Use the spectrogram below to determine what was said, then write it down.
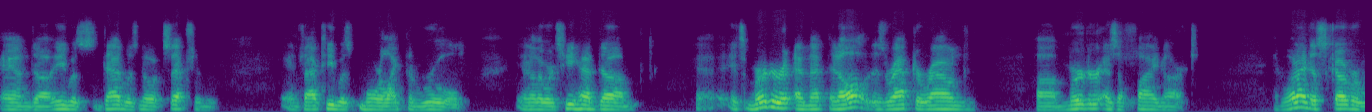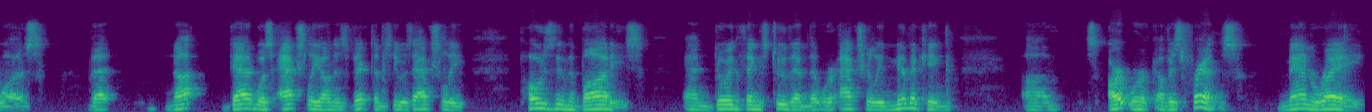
and uh, he was Dad was no exception. In fact, he was more like the rule. In other words, he had um, it's murder, and that it all is wrapped around uh, murder as a fine art. And what I discovered was that not Dad was actually on his victims. He was actually posing the bodies and doing things to them that were actually mimicking uh, artwork of his friends. Man Ray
